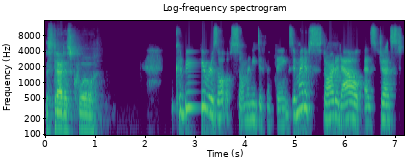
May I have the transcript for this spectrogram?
the status quo? Could be a result of so many different things. It might have started out as just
